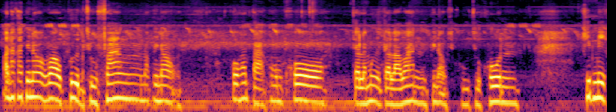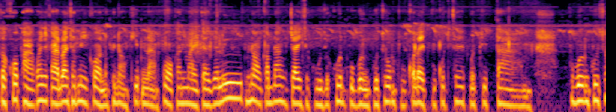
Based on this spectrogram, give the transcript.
เอาละครับพี่น้องว่าพื้นสู่ฟังนะพี่น้องโค้งหอมปากหอมคอแต่ละมือแต่ละวันพี่น้องสู่สุคน คลิปนี้ก็ขอผากบรรยากาศบ้านชำนี้ก่อนนะพี่น้องคลิปหน้าพอกันใหม่แต่อย่าลืมพี่น้องกำลังใจสกูจะคนผู้เบิ่งผู้ชมผู้ก็ไลผู้กดแชร์ผู้ติดตาม ผู้เบิ่งผู้ช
